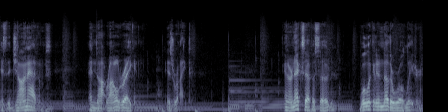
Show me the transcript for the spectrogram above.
is that John Adams, and not Ronald Reagan, is right. In our next episode, we'll look at another world leader,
